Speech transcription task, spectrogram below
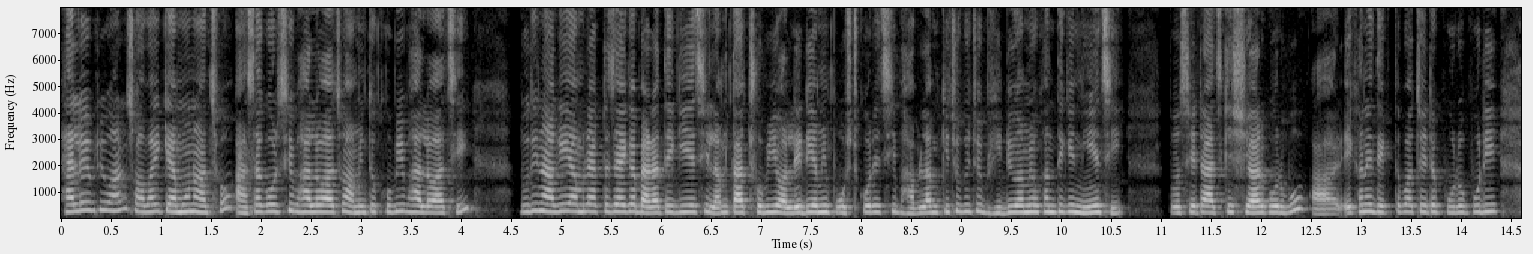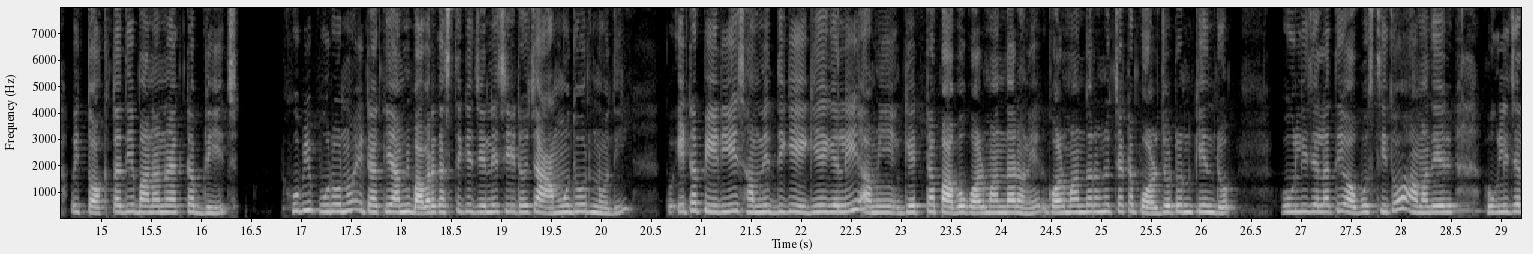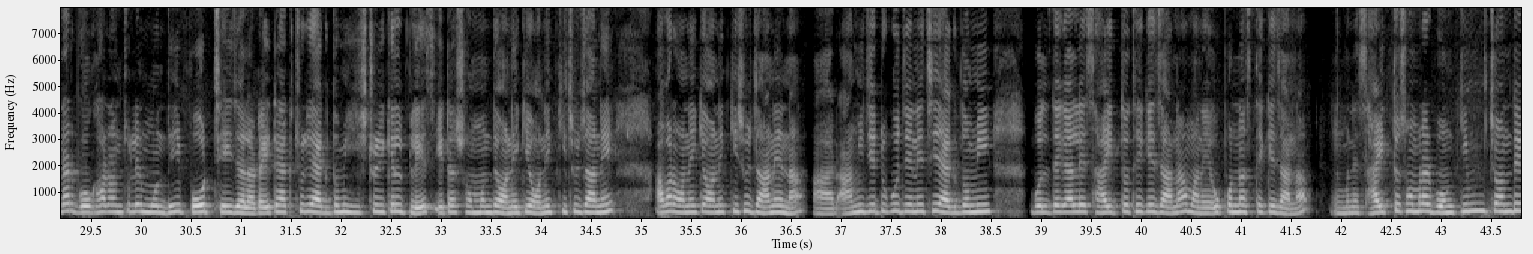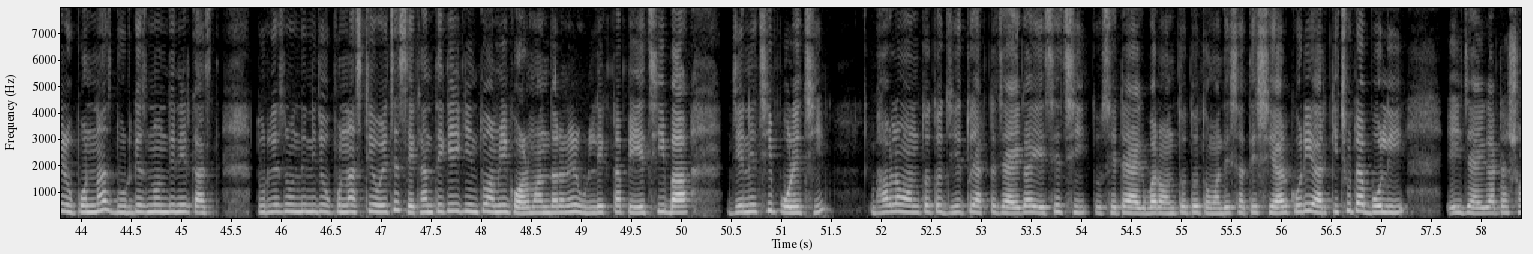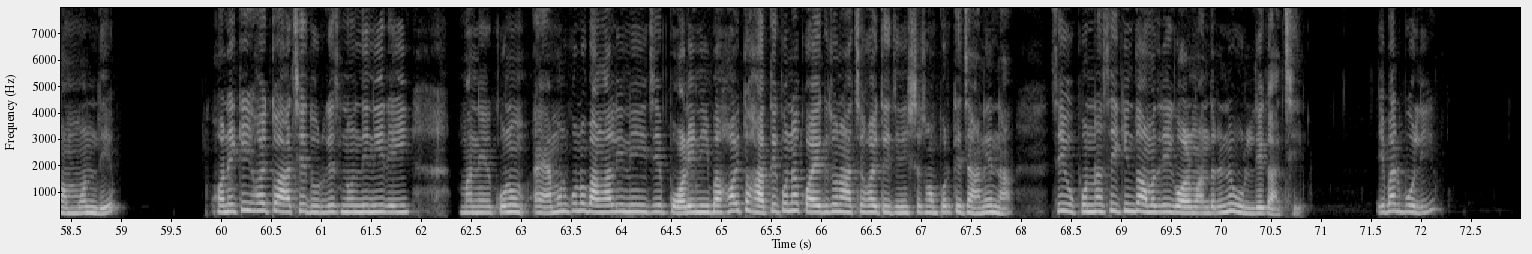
Hello everyone সবাই কেমন আছো? আশা করছি ভালো আছো, আমি তো খুবই ভালো আছি। দুদিন আগেই আমরা একটা জায়গা বেড়াতে গিয়েছিলাম, তার ছবি অলরেডি আমি পোস্ট করেছি, ভাবলাম কিছু কিছু ভিডিও আমি ওখান থেকে নিয়েছি, তো সেটা আজকে শেয়ার করব। আর এখানে দেখতে পাচ্ছ, এটা পুরোপুরি ওই তক্তা দিয়ে বানানো একটা ব্রিজ খুবই পুরনো, এটাকে আমি বাবার কাছ থেকে জেনেছি, এটা হচ্ছে আমোদর নদী। তো এটা পেরিয়ে সামনের দিকে এগিয়ে গেলেই আমি গেটটা পাবো গড়মান্দারণের। গড়মান্দারণ হচ্ছে একটা পর্যটন কেন্দ্র হুগলি জেলাতেই অবস্থিত। আমাদের হুগলি জেলার গোঘাট অঞ্চলের মধ্যেই পড়ছে এই জেলাটা। এটা অ্যাকচুয়ালি একদমই হিস্টোরিক্যাল প্লেস এটা সম্বন্ধে অনেকে অনেক কিছু জানে, আবার অনেকে অনেক কিছু জানে না। আর আমি যেটুকু জেনেছি, একদমই বলতে গেলে সাহিত্য থেকে জানা মানে উপন্যাস থেকে জানা মানে সাহিত্য সম্রাট বঙ্কিমচন্দ্রের উপন্যাস, দুর্গেশ নন্দিনীর কাছ, দুর্গেশ নন্দিনী যে উপন্যাসটি হয়েছে, সেখান থেকেই কিন্তু আমি গড়মান্দারণের উল্লেখটা পেয়েছি বা জেনেছি, পড়েছি। ভাবলাম অন্তত যেহেতু একটা জায়গায় এসেছি, তো সেটা একবার অন্তত তোমাদের সাথে শেয়ার করি। আর কিছুটা বলি এই জায়গাটা সম্বন্ধে। অনেকেই হয়তো আছে দুর্গেশ নন্দিনীর এই মানে কোনো, এমন কোনো বাঙালি নেই যে পড়েনি বা হয়তো হাতে গোনা কয়েকজন আছে হয়তো এই জিনিসটা সম্পর্কে জানে না। সেই উপন্যাসেই কিন্তু আমাদের এই গড়মান্দারণের উল্লেখ আছে। এবার বলি,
